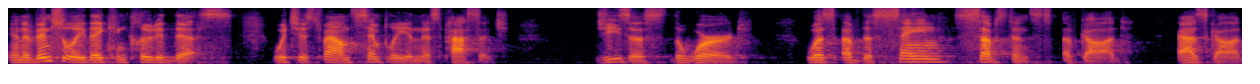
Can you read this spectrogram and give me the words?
And eventually they concluded this which is found simply in this passage. Jesus, the Word, was of the same substance of God as God,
